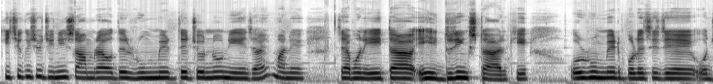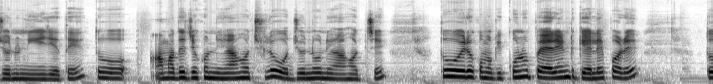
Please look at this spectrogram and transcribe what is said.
কিছু কিছু জিনিস আমরা ওদের রুমমেটদের জন্য নিয়ে যাই। মানে যেমন এইটা, এই ড্রিঙ্কসটা আর কি। ওর রুমমেট বলেছে যে, ওর জন্য নিয়ে যেতে। তো আমাদের যখন নেওয়া হচ্ছিল, ওর জন্য নেওয়া হচ্ছে। তো এরকম আর কি কোনো প্যারেন্ট গেলে পরে তো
